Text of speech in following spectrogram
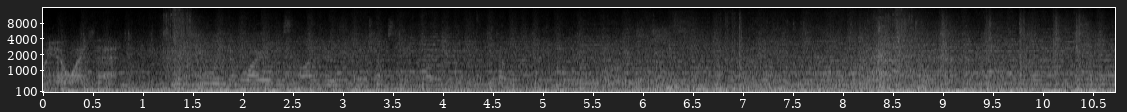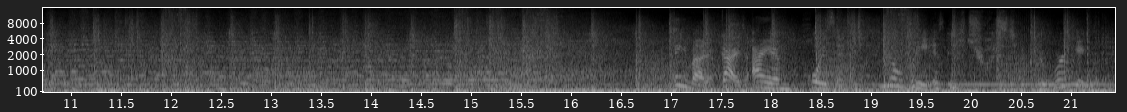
Oh yeah, why is that? Because you wouldn't have wired this I am poison. Nobody is going to trust you if you're working with me.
